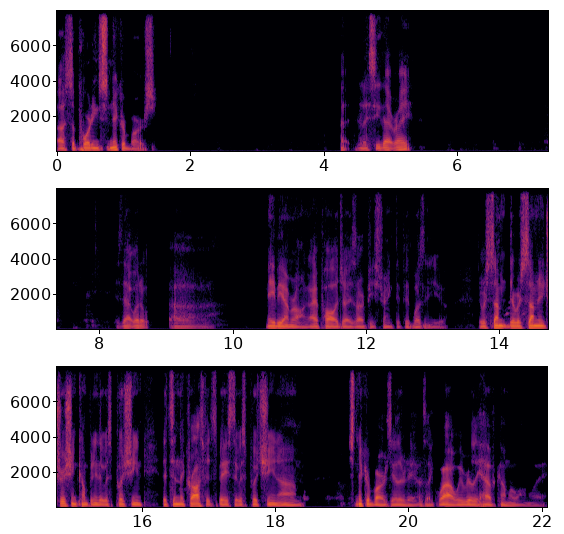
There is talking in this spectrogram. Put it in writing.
uh, supporting Snicker bars. Uh, did I see that right? Is that what it? Uh, maybe I'm wrong. I apologize, RP Strength, if it wasn't you. There was some. There was some nutrition company that was pushing. That's in the CrossFit space that was pushing um, Snicker bars the other day. I was like, wow, we really have come a long way.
